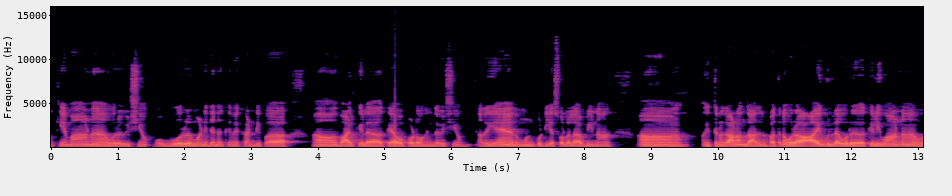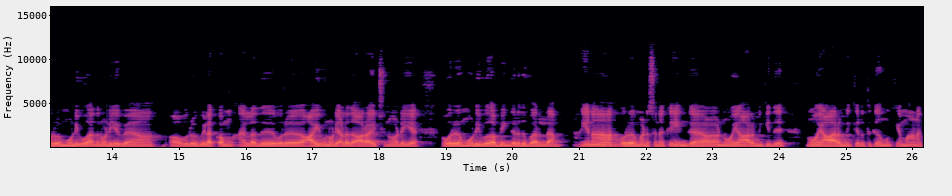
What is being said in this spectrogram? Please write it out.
முக்கியமான ஒரு விஷயம். ஒவ்வொரு மனிதனுக்குமே கண்டிப்பாக வாழ்க்கையில் தேவைப்படும் இந்த விஷயம். அதை ஏன் இது முன்கூட்டியே சொல்லலை அப்படின்னா இத்தனை காலம் இந்த அதில் பார்த்தினா ஒரு ஆய்வில் ஒரு தெளிவான ஒரு முடிவு அதனுடைய ஒரு விளக்கம் அல்லது ஒரு ஆய்வினுடைய அல்லது ஆராய்ச்சியினுடைய ஒரு முடிவு அப்படிங்கிறது வரல. ஏன்னா ஒரு மனுஷனுக்கு எங்கே நோய் ஆரம்பிக்குது? நோய் ஆரம்பிக்கிறதுக்கு முக்கியமான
